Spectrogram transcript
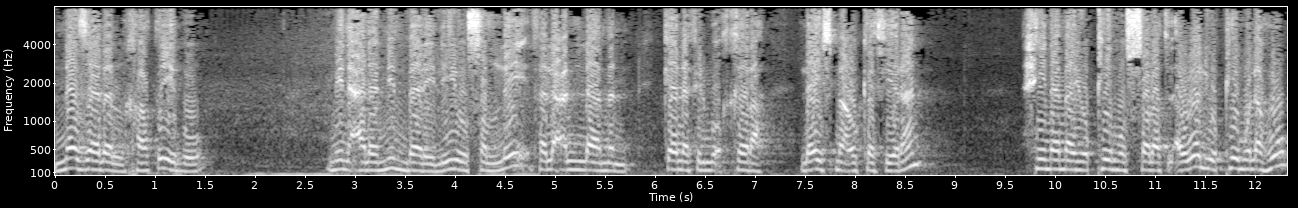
نزل الخطيب من على المنبر ليصلي فلعل من كان في المؤخرة لا يسمع كثيرا حينما يقيم الصلاة الأول يقيم له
